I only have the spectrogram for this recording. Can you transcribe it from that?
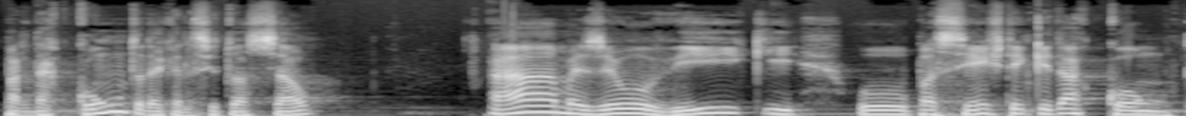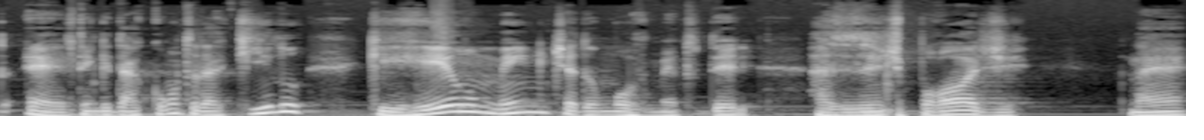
para dar conta daquela situação. Ah, mas eu ouvi que o paciente tem que dar conta. É, ele tem que dar conta daquilo que realmente é do movimento dele. Às vezes a gente pode né,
